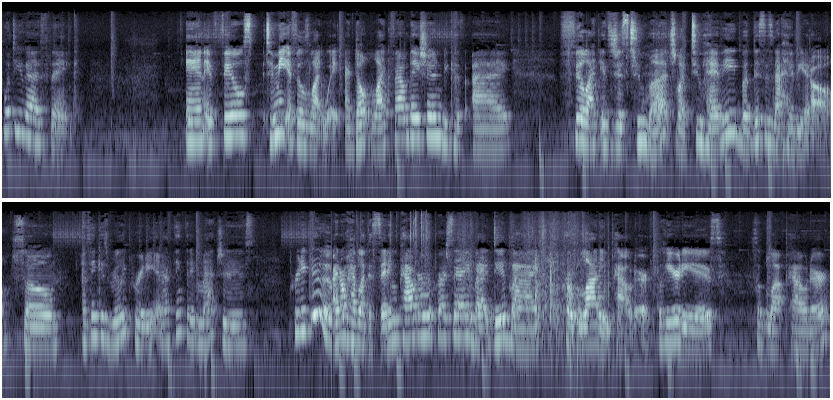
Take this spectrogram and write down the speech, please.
What do you guys think? And it feels, to me, it feels lightweight. I don't like foundation because I feel like it's just too much, like too heavy, but this is not heavy at all. So I think it's really pretty and I think that it matches pretty good. I don't have like a setting powder per se, but I did buy her blotting powder. So here it is. It's a blot powder.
